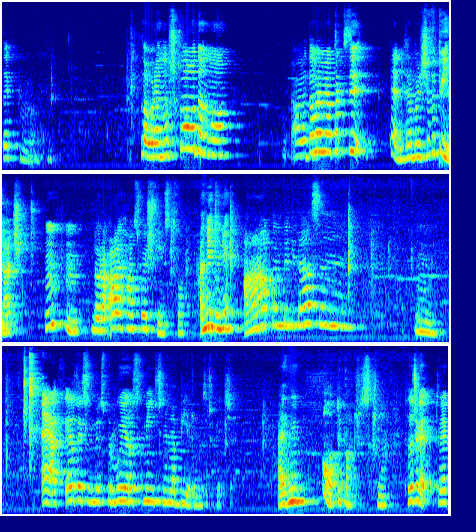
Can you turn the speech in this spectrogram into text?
tak... No. Dobra, no szkoda, no. Ale dobra, miał tak sy... Pewnie, teraz będzie się wypinać. Mhm, dobra, ale hasło świństwo. A nie, to nie... A, powinien być razem. Mm. Ej, a ja tutaj sobie spróbuję rozkminić ten labirynt, zaczekajcie. A jakbym... O, ty patrz, skrzynia. To zaczekaj, to jak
